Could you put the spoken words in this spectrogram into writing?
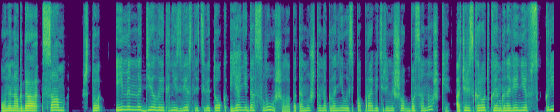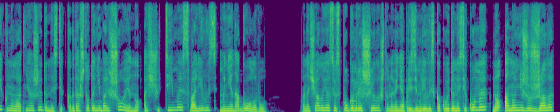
Он иногда сам... Что именно делает неизвестный цветок, я не дослушала, потому что наклонилась поправить ремешок босоножки, а через короткое мгновение вскрикнула от неожиданности, когда что-то небольшое, но ощутимое свалилось мне на голову. Поначалу я с испугом решила, что на меня приземлилось какое-то насекомое, но оно не жужжало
